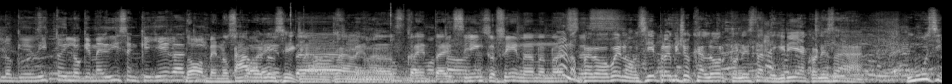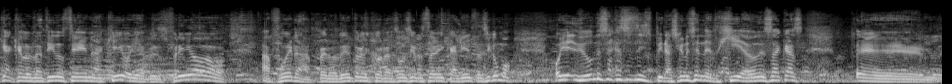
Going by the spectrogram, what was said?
lo que he visto y lo que me dicen que llega aquí. No, menos Ah, 40, bueno, sí, claro, claro, menos claro. Nunca hemos 35, sí, no, no, no. Bueno, pero es- bueno, siempre hay mucho calor con esta alegría, con esa música que los latinos tienen aquí. Oye, pues frío afuera, pero dentro del corazón siempre está bien caliente. Así como, oye, ¿de dónde sacas esa inspiración, esa energía? ¿De dónde sacas eh,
